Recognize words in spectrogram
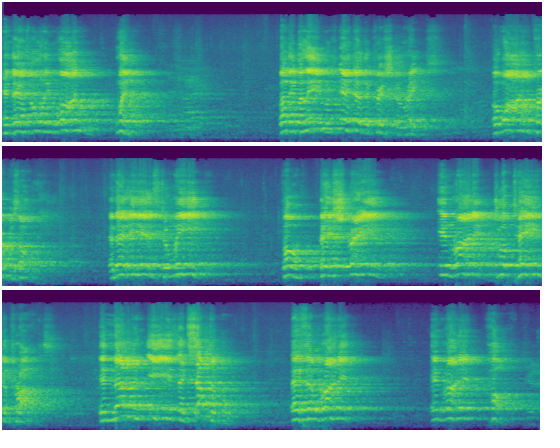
And there's only one winner. But the believers enter the Christian race for one purpose only. And that is to win. For they strain in running to obtain the prize. And nothing is acceptable except running and running hard.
